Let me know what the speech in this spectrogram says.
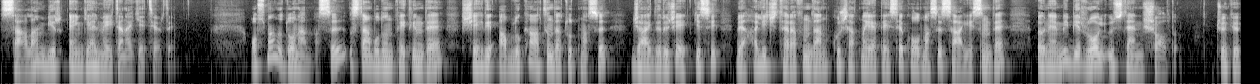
sağlam bir engel meydana getirdi. Osmanlı donanması İstanbul'un fethinde şehri abluka altında tutması, caydırıcı etkisi ve Haliç tarafından kuşatmaya destek olması sayesinde önemli bir rol üstlenmiş oldu. Çünkü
